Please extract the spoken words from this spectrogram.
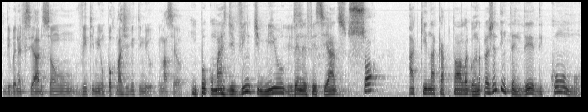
de beneficiários são 20 mil, um pouco mais de 20 mil em Marcel. Um pouco mais de 20 mil Isso. beneficiados só aqui na capital alagoana, para a gente entender de como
